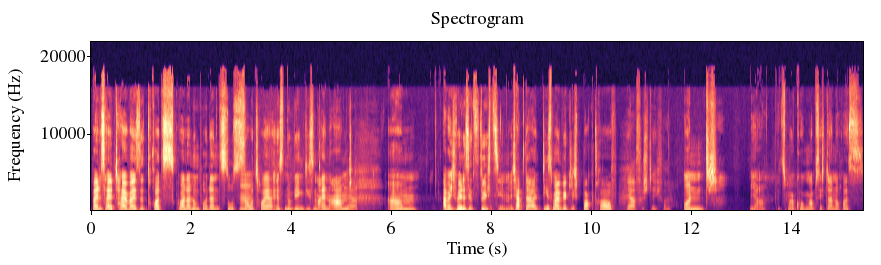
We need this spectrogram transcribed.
weil es halt teilweise trotz Kuala Lumpur dann so mhm. sauteuer ist, nur wegen diesem einen Abend. Ja. Ähm, aber ich will das jetzt durchziehen. Ich habe da diesmal wirklich Bock drauf. Ja, verstehe ich voll. Und ja, jetzt mal gucken, ob sich da noch was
